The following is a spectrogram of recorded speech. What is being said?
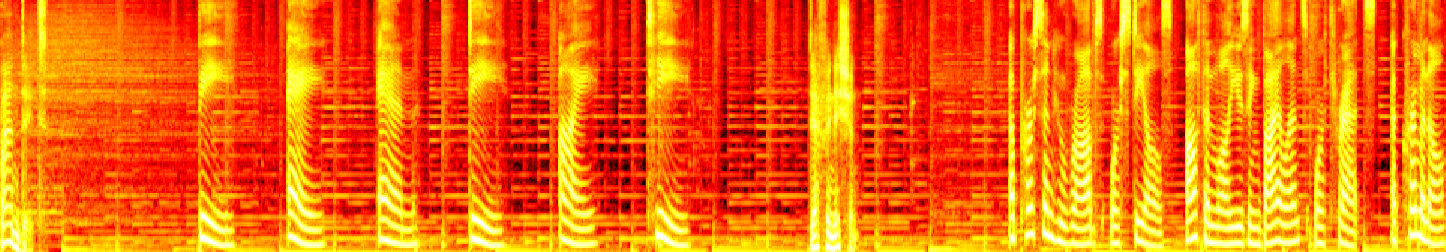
Bandit B A N D I T Definition A person who robs or steals, often while using violence or threats, a criminal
